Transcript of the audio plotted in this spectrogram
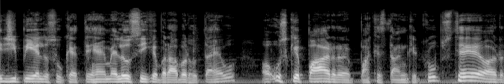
एजीपीएल उसको कहते हैं एलओसी के बराबर होता है वो और उसके पार पाकिस्तान के ट्रूप्स थे और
